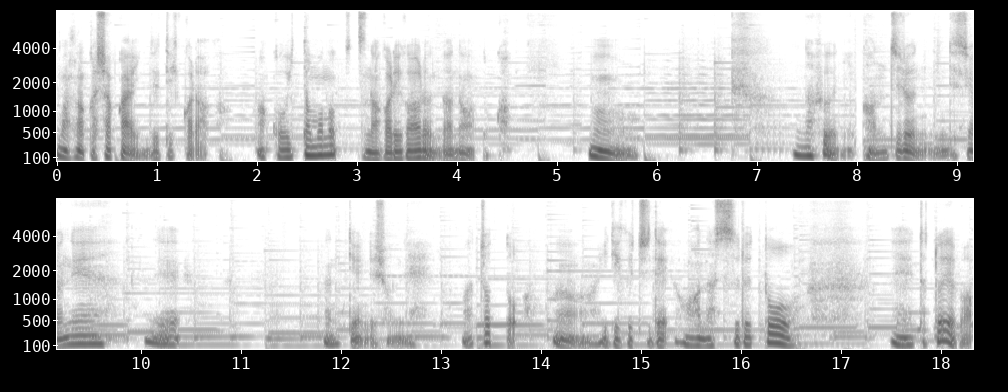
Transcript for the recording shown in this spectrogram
まあなんか社会に出てから、あ、こういったものとつながりがあるんだなとか、うん、こんな風に感じるんですよね。で、なんて言うんでしょうね。まあ、ちょっと、うん、入り口でお話しすると、えー、例えば、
